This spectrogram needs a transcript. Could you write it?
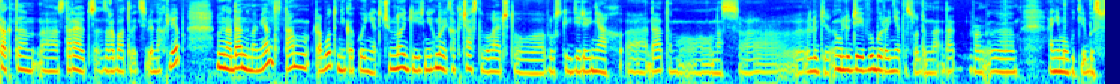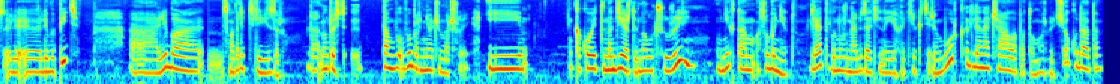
как-то а, стараются зарабатывать себе на хлеб. Ну и на данный момент там работы никакой нет. Очень многие из них, ну и как часто бывает, что в русских деревнях, а, да, там у нас а, люди, у людей выбора нет особенно, да, кроме, э, они могут либо, э, либо пить, а, либо смотреть телевизор. Да? Ну, то есть э, там выбор не очень большой. И какой-то надежды на лучшую жизнь у них там особо нет. Для этого нужно обязательно ехать в Екатеринбург для начала, потом, может быть, еще куда-то.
